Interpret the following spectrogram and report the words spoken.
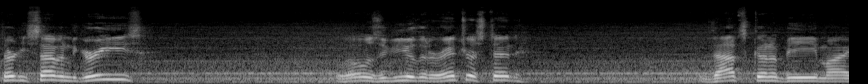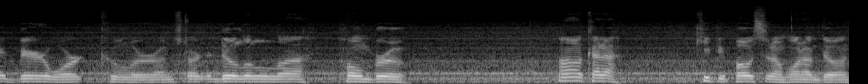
37 degrees. For those of you that are interested, that's gonna be my beer wort cooler. I'm starting to do a little uh. I'll kind of keep you posted on what I'm doing.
